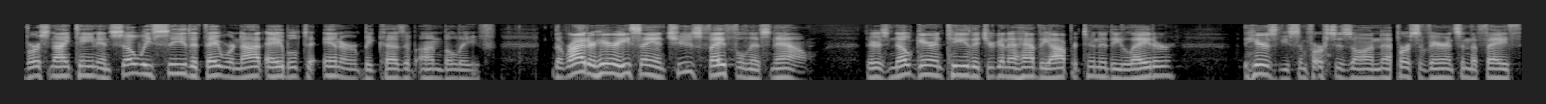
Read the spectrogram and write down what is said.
verse 19, and so we see that they were not able to enter because of unbelief. The writer here, he's saying, choose faithfulness now. There's no guarantee that you're going to have the opportunity later. Here's some verses on uh, perseverance in the faith.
